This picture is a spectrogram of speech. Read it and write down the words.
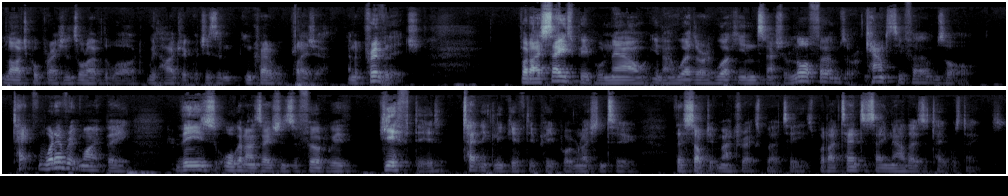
large corporations all over the world with Heidrick, which is an incredible pleasure and a privilege. But I say to people now, you know, whether I work in international law firms or accountancy firms or tech, whatever it might be, these organizations are filled with gifted, technically gifted people in relation to their subject matter expertise. But I tend to say now those are table stakes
